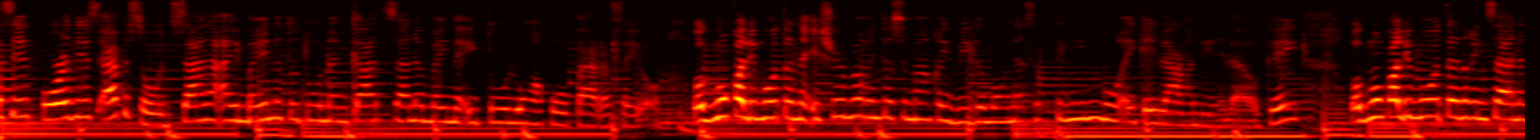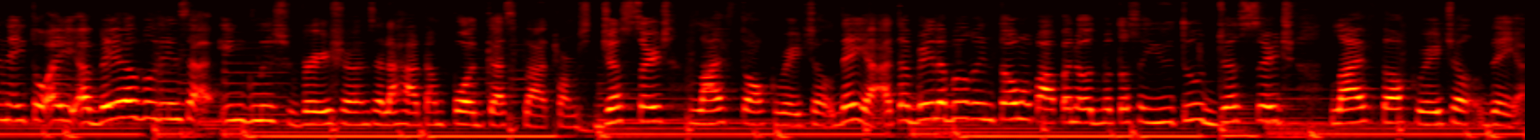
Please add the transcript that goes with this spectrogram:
That's it for this episode. Sana ay may natutunan ka at sana may naitulong ako para sa'yo. Huwag mong kalimutan na i-share mo rin to sa mga kaibigan mong nasa tingin mo ay kailangan din nila, okay? Huwag mong kalimutan rin sana na ito ay available din sa English version sa lahat ng podcast platforms. Just search Life Talk Rachel Dea. At available rin to, mapapanood mo to sa YouTube. Just search Life Talk Rachel Dea.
